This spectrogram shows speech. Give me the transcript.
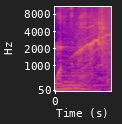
won the match.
